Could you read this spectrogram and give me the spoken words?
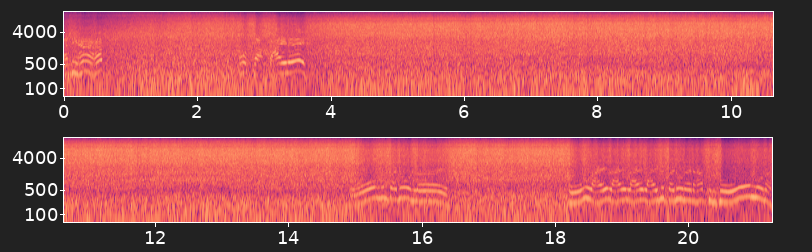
ันที่ห้าครับ โคตรสะใจเลย โอ้ขึ้นไปนู่นเลย สูงไหลไหลไหลไหลขึ้นไปนู่นเลยนะครับถึงสูงนู่นน่ะ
